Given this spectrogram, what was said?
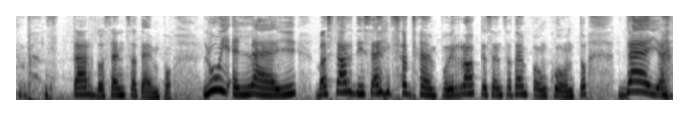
Bastardo senza tempo. Lui e lei, bastardi senza tempo, il rock senza tempo è un conto. Diane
